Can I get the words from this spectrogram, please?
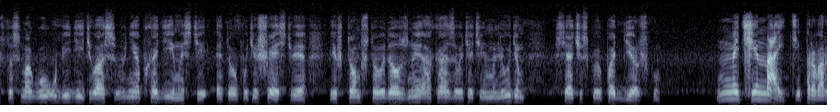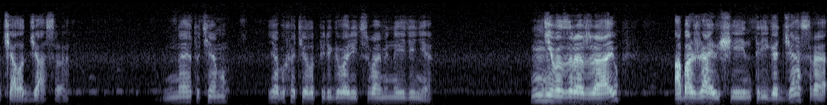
что смогу убедить вас в необходимости этого путешествия и в том, что вы должны оказывать этим людям всяческую поддержку». «Начинайте!» — проворчала Джасра. «На эту тему я бы хотела переговорить с вами наедине». «Не возражаю». Обожающая интрига Джасра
